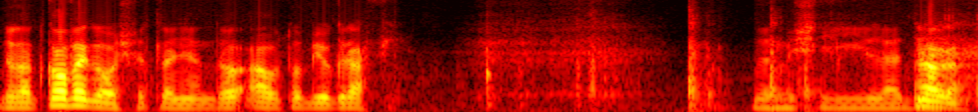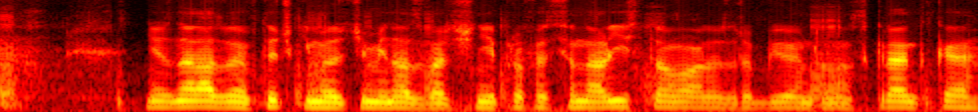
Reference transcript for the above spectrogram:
Dodatkowego oświetlenia do autobiografii. Wymyślili LEDy. Dobra. Nie znalazłem wtyczki, możecie mnie nazwać nieprofesjonalistą, ale zrobiłem to na skrętkę,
